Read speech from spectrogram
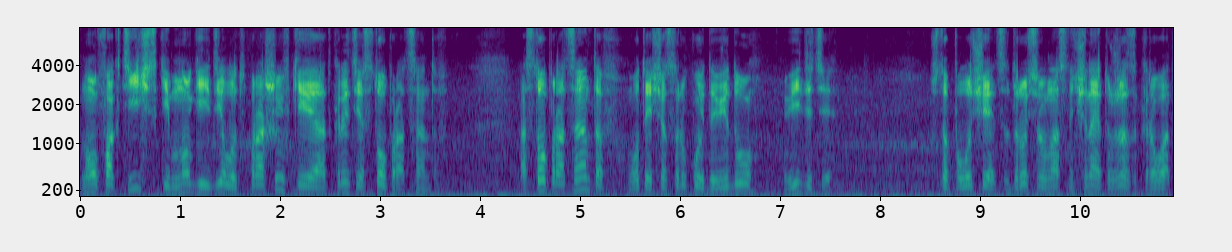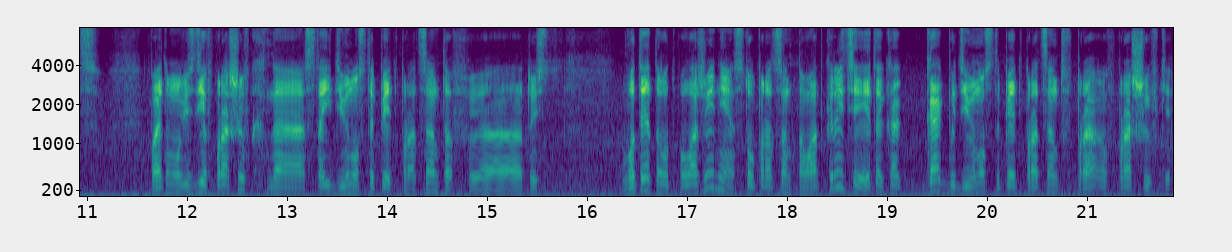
Но фактически многие делают в прошивке открытие 100%. А 100%, вот я сейчас рукой доведу, видите, что получается, дроссель у нас начинает уже закрываться. Поэтому везде в прошивках на, стоит 95%. Э, то есть вот это вот положение стопроцентного открытия, это как, как бы 95% в, в прошивке.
